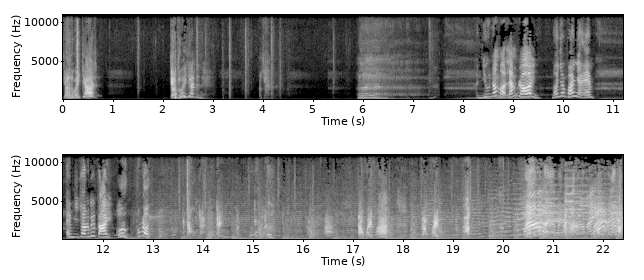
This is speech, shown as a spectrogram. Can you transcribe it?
Cho tụi bay chết. Cho tụi bay chết đi nè. Hình như nó mệt lắm rồi. Nó dám phá nhà em. Em chỉ cho nó biết tay Ừ đúng rồi Tao nhà đây. Tao phải phá Tao phải phá Tao phải phá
